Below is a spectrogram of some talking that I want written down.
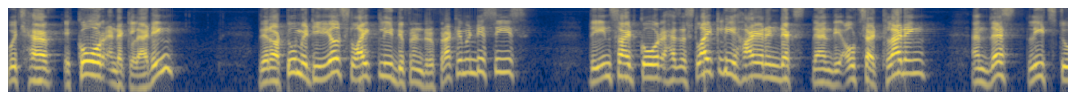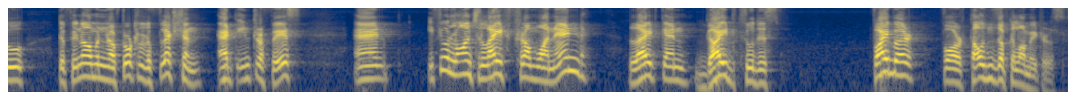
which have a core and a cladding. There are two materials slightly different refractive indices the inside core has a slightly higher index than the outside cladding and this leads to the phenomenon of total reflection at the interface and if you launch light from one end light can guide through this fiber for thousands of kilometers.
